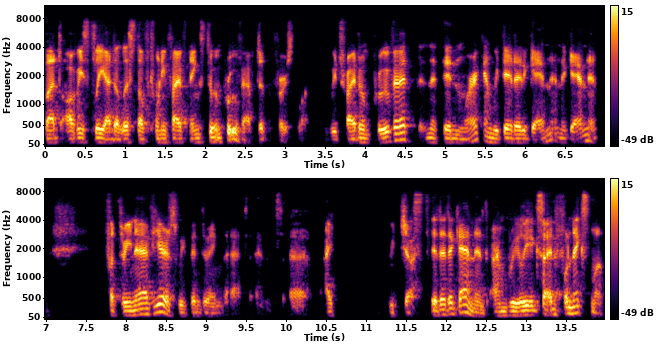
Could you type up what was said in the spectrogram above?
But obviously, I had a list of 25 things to improve after the first one. We tried to improve it and it didn't work, and we did it again and again. And for three and a half years, we've been doing that. And uh, I we just did it again. And I'm really excited for next month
